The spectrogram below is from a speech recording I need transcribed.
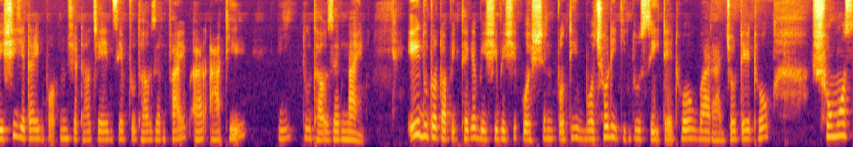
বেশি যেটা ইম্পর্টেন্ট সেটা হচ্ছে এনসিএফ টু থাউজেন্ড ফাইভ আর RT E two thousand nine এই দুটো টপিক থেকে বেশি বেশি কোয়েশ্চেন প্রতি বছরই কিন্তু সি টেট হোক বা রাজ্য টেট হোক, সমস্ত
